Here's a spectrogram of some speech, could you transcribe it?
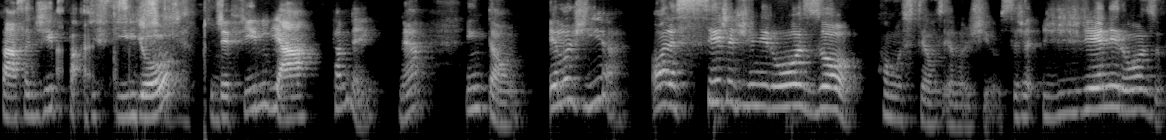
taça de, de filho, de filhar também, né? Então, elogia. Olha, seja generoso com os teus elogios, seja generoso.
